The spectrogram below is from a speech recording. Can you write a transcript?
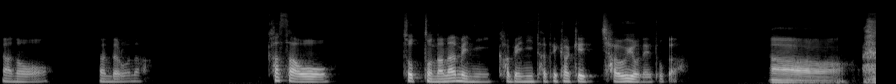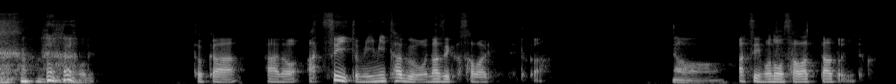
あの、なんだろうな。傘をちょっと斜めに壁に立てかけちゃうよねとか、ああ。なるほど。とか、あの、暑いと耳たぶをなぜか触るよねとか、あ熱いものを触った後にとか、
